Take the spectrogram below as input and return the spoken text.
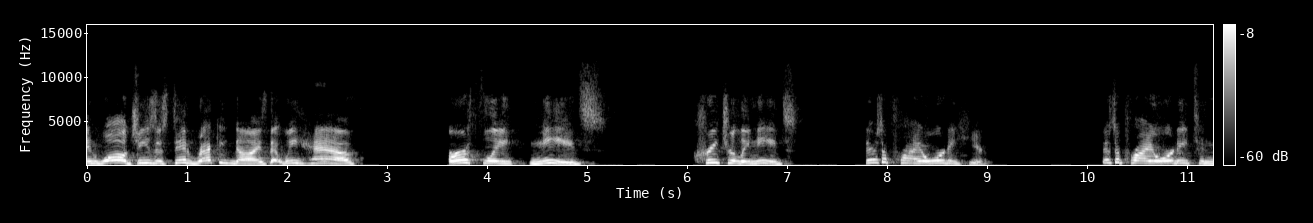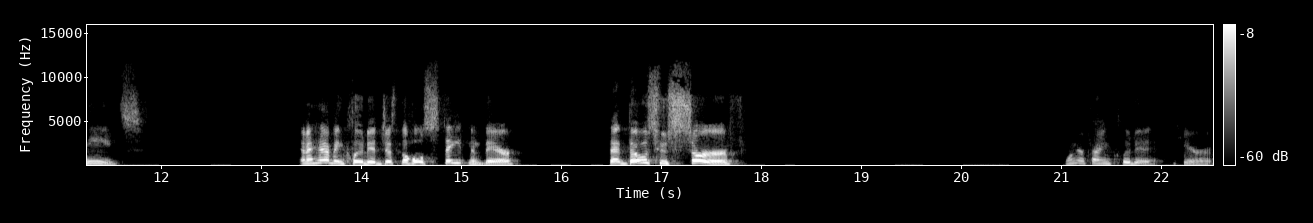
And while Jesus did recognize that we have earthly needs, creaturely needs, there's a priority here. There's a priority to needs. And I have included just the whole statement there that those who serve, wonder if I included it here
